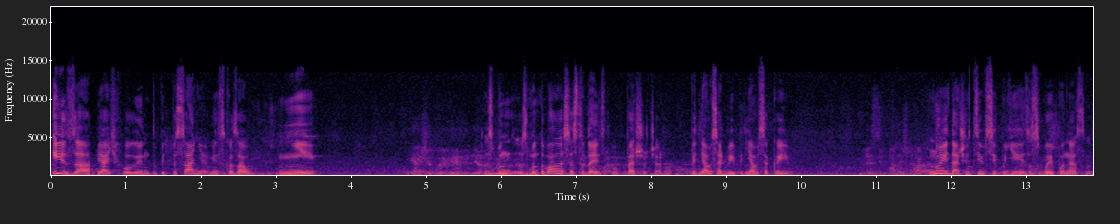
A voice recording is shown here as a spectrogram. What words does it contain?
І за 5 хвилин до підписання він сказав ні. Збунтувалося студентство в першу чергу. Піднявся Львів, піднявся Київ. Ну і далі ці всі події за собою понесли.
